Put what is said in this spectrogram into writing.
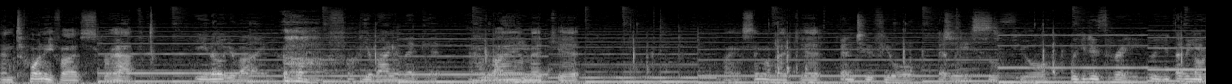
and twenty-five scrap. You know what you're buying. Oh, fuck. You're buying a med kit. I'm buying a buying med kit. Buying a single med kit. and two fuel at least. Two fuel. We could do three. We could, I think you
